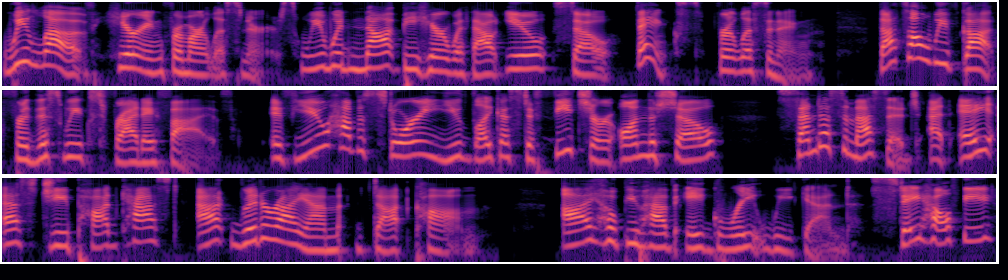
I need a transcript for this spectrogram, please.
We love hearing from our listeners. We would not be here without you, so thanks for listening. That's all we've got for this week's Friday Five. If you have a story you'd like us to feature on the show, send us a message at asgpodcast at ritterim.com. I hope you have a great weekend. Stay healthy,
